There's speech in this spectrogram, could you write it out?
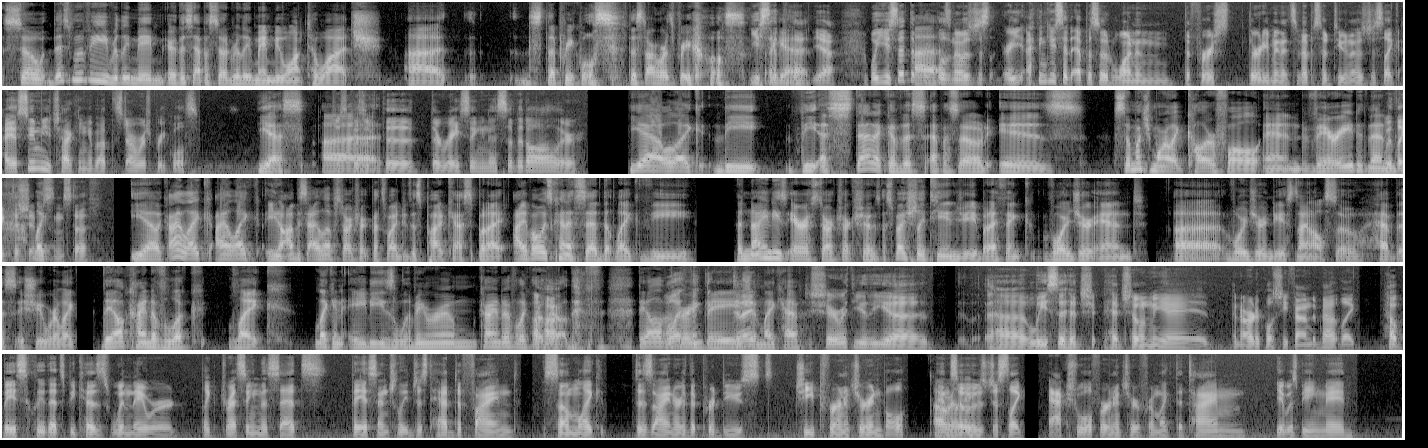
so this movie really made, or this episode really made me want to watch uh, the prequels, the Star Wars prequels. You said again. that, yeah. Well, you said the Uh, prequels, and I was just, or you- I think you said episode one in the first thirty minutes of episode two, and I was just like, I assume you're talking about the Star Wars prequels, Yes. just because Uh, of the the racingness of it all, or Yeah, well, like the the aesthetic of this episode is so much more like colorful and varied than with like the ships like and stuff. Yeah, like I like I like you know obviously I love Star Trek. That's why I do this podcast. But I I've always kind of said that like the the '90s era Star Trek shows, especially TNG, but I think Voyager and uh, Voyager and DS9 also have this issue where like they all kind of look like like an 80s living room kind of like where Uh-huh. they're, they all have Well, a very beige and like have Share with you the uh, uh, Lisa had sh- had shown me a an article she found about like how basically that's because when they were like dressing the sets, they essentially just had to find some like designer that produced cheap furniture in bulk, Oh, and so it was just like actual furniture from like the time it was being made.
